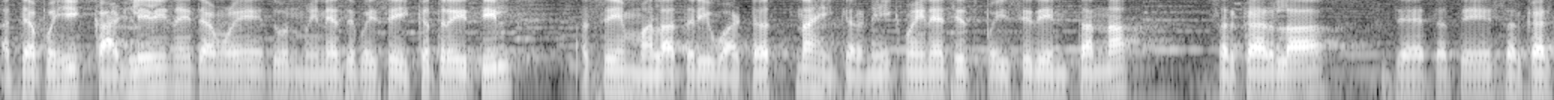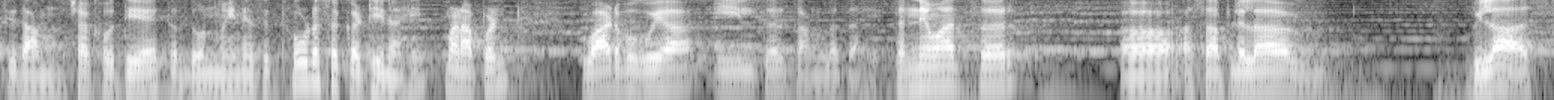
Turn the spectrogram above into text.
अद्यापही काढलेली नाही. त्यामुळे दोन महिन्याचे पैसे एकत्र येतील असे मला तरी वाटत नाही. कारण एक महिन्याचेच पैसे देताना सरकारला जे आहे तर ते सरकारची दामछाक होती आहे तर दोन महिन्याचे थोडंसं कठीण आहे. पण आपण वाट बघूया येईल तर चांगलंच आहे. धन्यवाद सर. असं आपल्याला विलास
